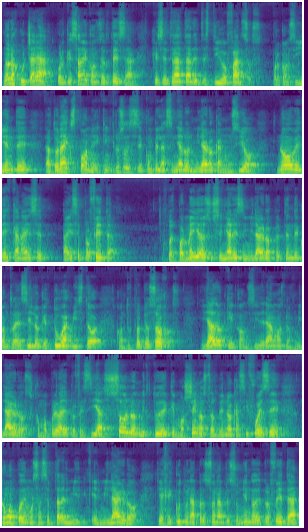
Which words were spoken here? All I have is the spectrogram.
No lo escuchará porque sabe con certeza que se trata de testigos falsos. Por consiguiente, la Torah expone que incluso si se cumple la señal o el milagro que anunció, no obedezcan a ese, a ese profeta pues por medio de sus señales y milagros pretende contradecir lo que tú has visto con tus propios ojos. Y dado que consideramos los milagros como prueba de profecía solo en virtud de que Moshe nos ordenó que así fuese, ¿cómo podemos aceptar el, el, milagro que ejecuta una persona presumiendo de profeta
